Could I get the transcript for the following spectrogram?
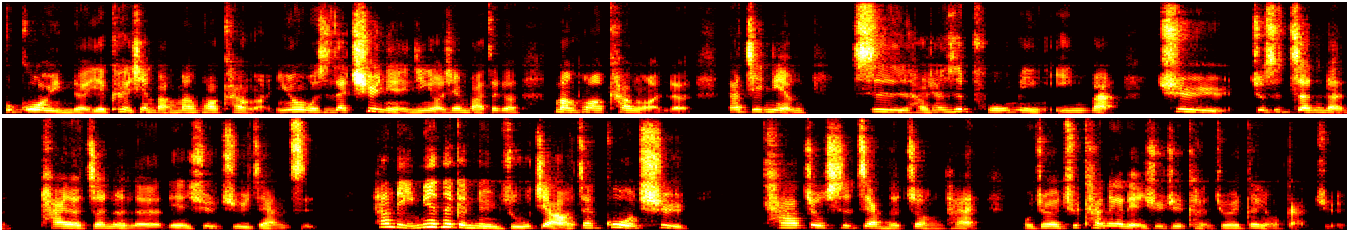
不过瘾的，也可以先把漫画看完。因为我是在去年已经有先把这个漫画看完了，那今年是好像是朴敏英吧，去就是真人拍了真人的连续剧这样子。它里面那个女主角在过去，她就是这样的状态。我觉得去看那个连续剧，可能就会更有感觉。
